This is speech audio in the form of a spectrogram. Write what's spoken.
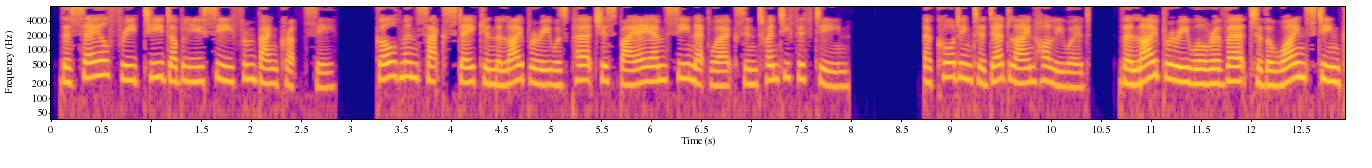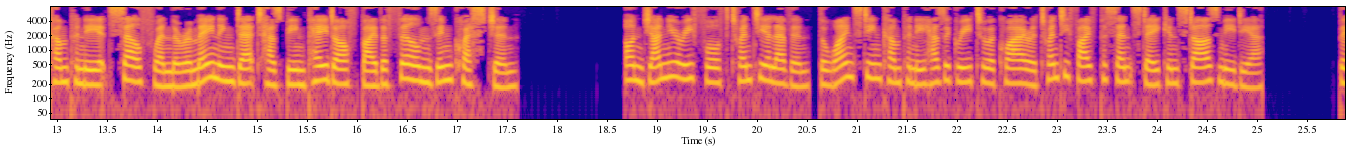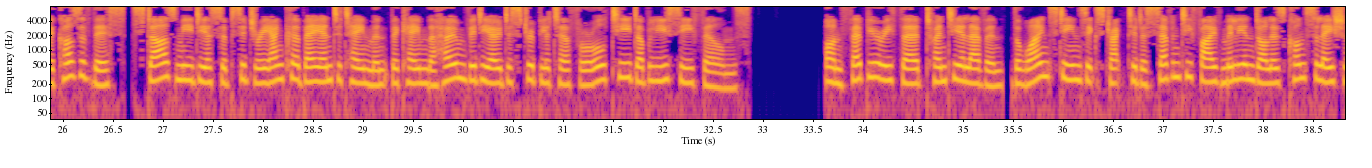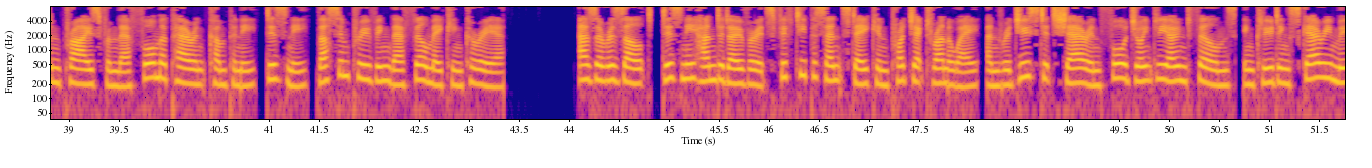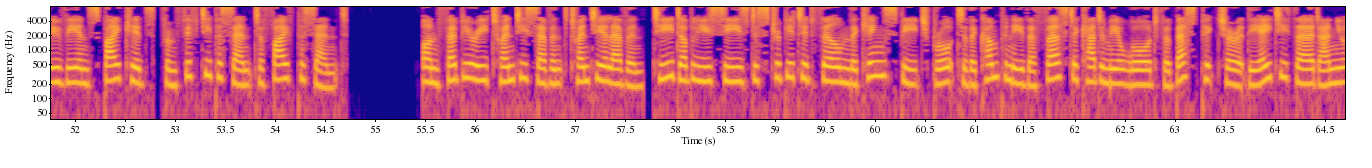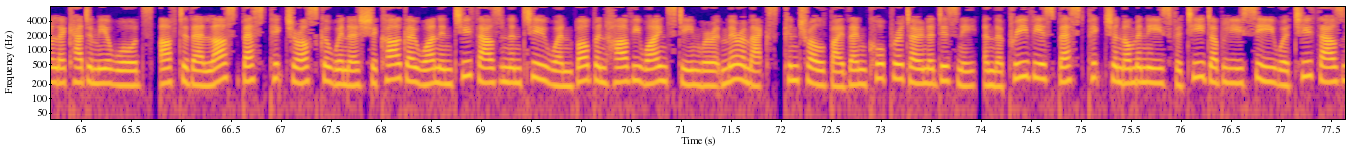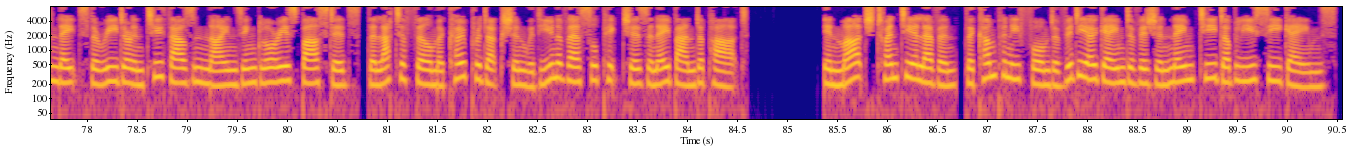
The sale freed TWC from bankruptcy. Goldman Sachs' stake in the library was purchased by AMC Networks in 2015. According to Deadline Hollywood, "...the library will revert to the Weinstein Company itself when the remaining debt has been paid off by the films in question." On January 4, 2011, the Weinstein Company has agreed to acquire a 25% stake in Starz Media. Because of this, Starz Media subsidiary Anchor Bay Entertainment became the home video distributor for all TWC films. On February 3, 2011, the Weinsteins extracted a $75 million consolation prize from their former parent company, Disney, thus improving their filmmaking career. As a result, Disney handed over its 50% stake in Project Runway, and reduced its share in four jointly owned films, including Scary Movie and Spy Kids, from 50% to 5%. On February 27, 2011, TWC's distributed film The King's Speech brought to the company their first Academy Award for Best Picture at the 83rd Annual Academy Awards, after their last Best Picture Oscar winner Chicago won in 2002 when Bob and Harvey Weinstein were at Miramax, controlled by then corporate owner Disney, and the previous Best Picture nominees for TWC were 2008's The Reader and 2009's Inglourious Basterds, the latter film a co-production with Universal Pictures and A Band Apart. In March 2011, the company formed a video game division named TWC Games.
